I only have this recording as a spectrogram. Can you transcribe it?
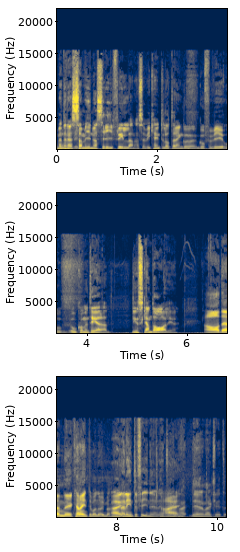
Men den här Samir Nasri-frillan alltså, vi kan ju inte låta den gå, gå förbi okommenterad. Det är ju en skandal ju. Ja den eh, kan han inte vara nöjd med. Nej. Den är inte fin är den inte. Nej. Nej. det är den verkligen inte.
